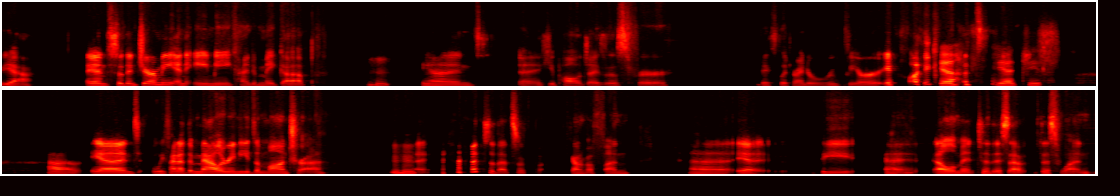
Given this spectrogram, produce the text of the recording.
Yeah. And so then Jeremy and Amy kind of make up. Mm-hmm. And uh, he apologizes for basically trying to roofie her. like, yeah. What? Yeah, jeez. Uh, and we find out that Mallory needs a mantra. Mm-hmm. so that's a, kind of a fun uh, it, the uh, element to this uh, this one.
